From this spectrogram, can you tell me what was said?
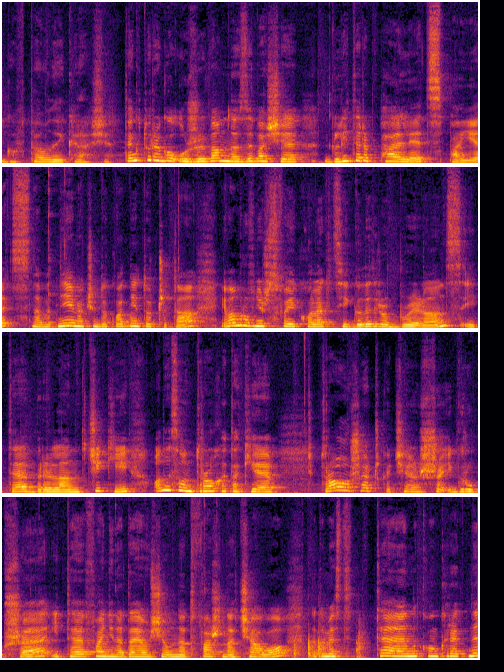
go w pełnej krasie. Ten, którego używam, nazywa się Glitter Palettes, Pajec, nawet nie wiem jak się dokładnie to czyta. Ja mam również w swojej kolekcji Glitter Brillants i te brylanciki, one są trochę takie troszeczkę cięższe i grubsze i te fajnie nadają się na twarz, na ciało. Natomiast ten konkretny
